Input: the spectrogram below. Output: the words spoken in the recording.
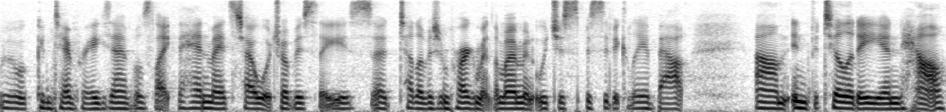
well, contemporary examples like The Handmaid's Tale, which obviously is a television program at the moment, which is specifically about um, infertility and how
